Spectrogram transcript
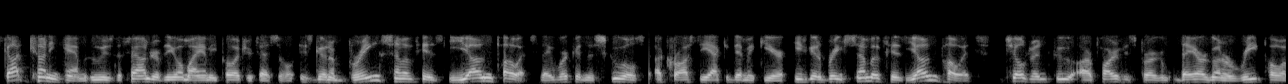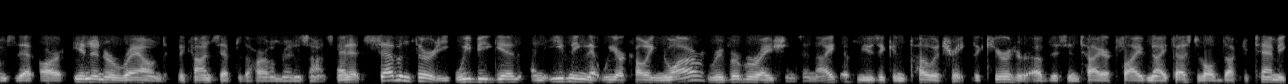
Scott Cunningham, who is the founder of the O Miami Poetry Festival, is going to bring some of his young poets. They work in the schools across the academic year. He's going to bring some of his young poets children who are part of his program, they are going to read poems that are in and around the concept of the Harlem Renaissance. And at 7:30, we begin an evening that we are calling Noir Reverberations, a night of music and poetry. The curator of this entire five-night festival, Dr. Tammy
